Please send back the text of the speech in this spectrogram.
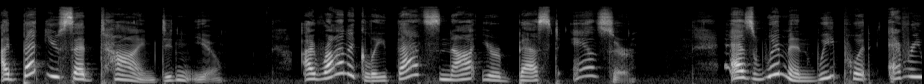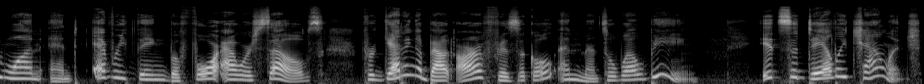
I bet you said time, didn't you? Ironically, that's not your best answer. As women, we put everyone and everything before ourselves, forgetting about our physical and mental well being. It's a daily challenge,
